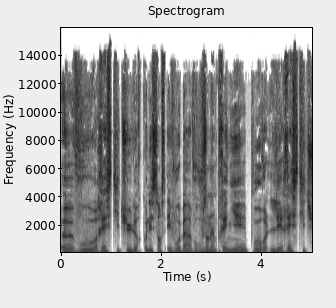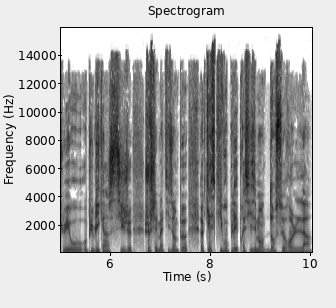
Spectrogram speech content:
Eux vous restituent leurs connaissances et vous, ben, vous vous en imprégnez pour les restituer au, public, hein, si je, je, schématise un peu. Euh, Qu'est-ce qui vous plaît précisément dans ce rôle-là?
